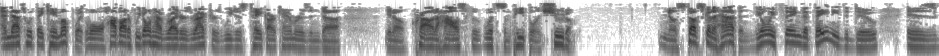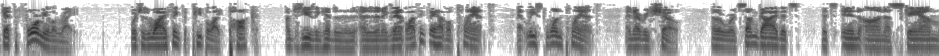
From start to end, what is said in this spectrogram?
And that's what they came up with. Well, how about if we don't have writers or actors, we just take our cameras and, uh, you know, crowd a house with, some people and shoot them. You know, stuff's going to happen. The only thing that they need to do is get the formula right, which is why I think that people like Puck, I'm just using him as, as an example, I think they have a plant, at least one plant in every show. In other words, some guy that's that's in on a scam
